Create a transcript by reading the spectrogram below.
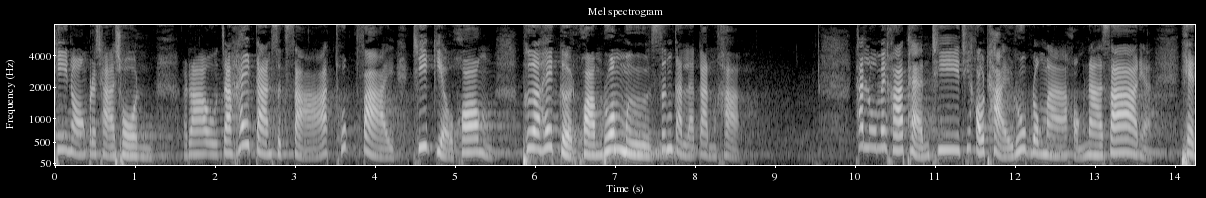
พี่น้องประชาชน เราจะให้การศึกษาทุกฝ่ายที่เกี่ยวข้อง เพื่อให้เกิดความร่วมมือซึ่งกันและกันค่ะท่านรู้ไหมคะแผนที่ที่เขาถ่ายรูปลงมาของนาซาเนี่ยเห็น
